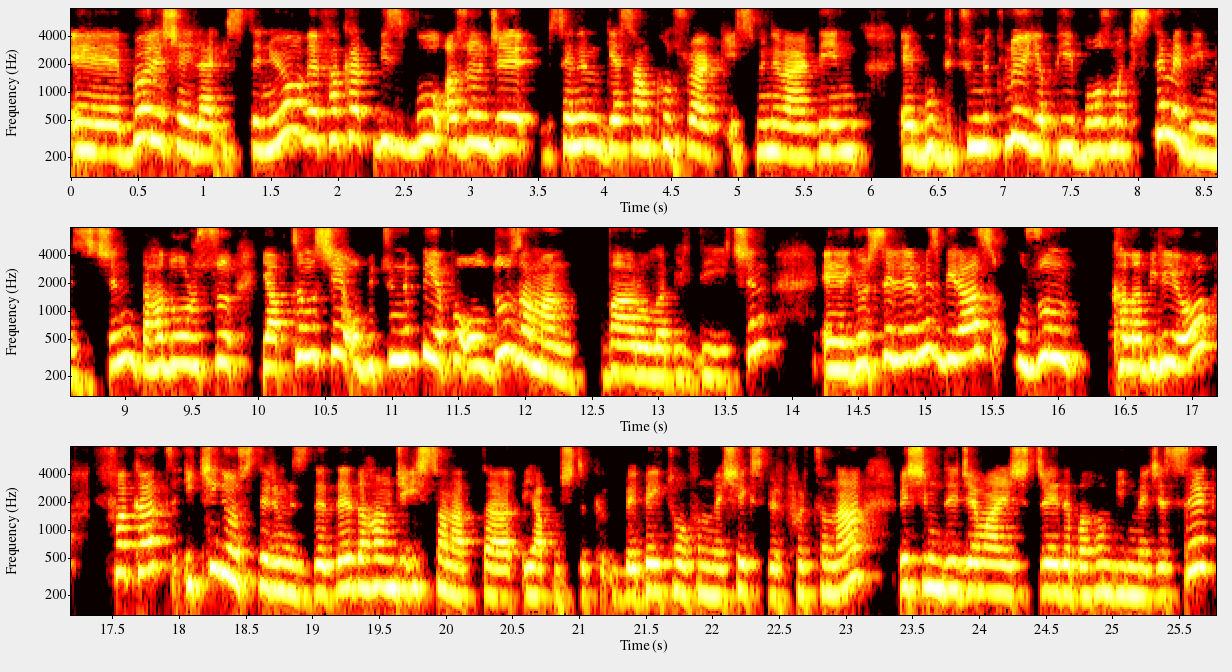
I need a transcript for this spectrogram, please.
e, böyle şeyler isteniyor ve fakat biz bu az önce senin Gesam Kunstwerk ismini verdiğin e, bu bütünlüklü yapıyı bozmak istemediğimiz için daha doğrusu yaptığımız şey o bütünlüklü yapı olduğu zaman var olabildiği için gösterilerimiz biraz uzun kalabiliyor. Fakat iki gösterimizde de daha önce iş sanatta yapmıştık. Beethoven ve Shakespeare Fırtına ve şimdi Cemal Reşit Rey'de Bach'ın Bilmecesi.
